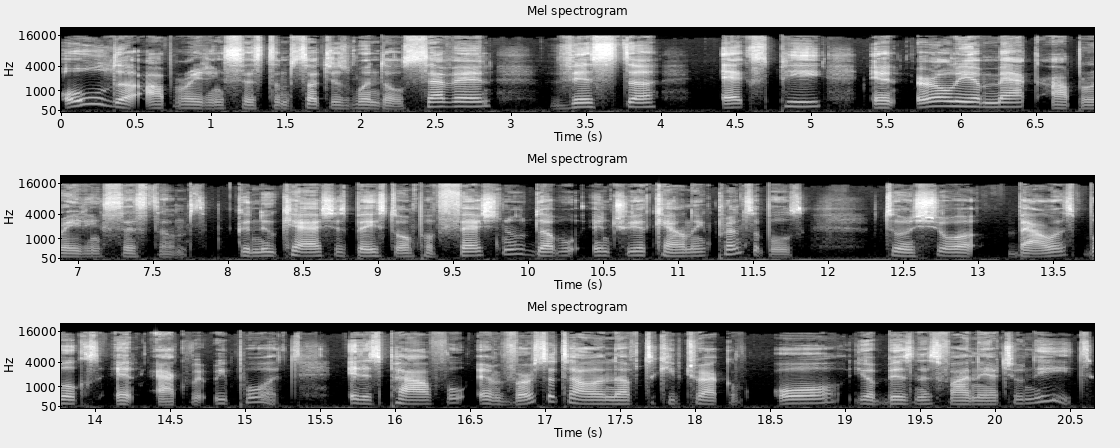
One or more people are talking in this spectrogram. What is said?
older operating systems such as Windows 7, Vista, XP, and earlier Mac operating systems. GnuCash is based on professional double entry accounting principles to ensure balanced books and accurate reports. It is powerful and versatile enough to keep track of all your business financial needs,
